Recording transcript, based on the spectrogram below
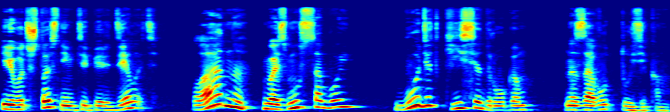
и вот что с ним теперь делать? Ладно, возьму с собой. Будет Кися другом. Назовут Тузиком.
